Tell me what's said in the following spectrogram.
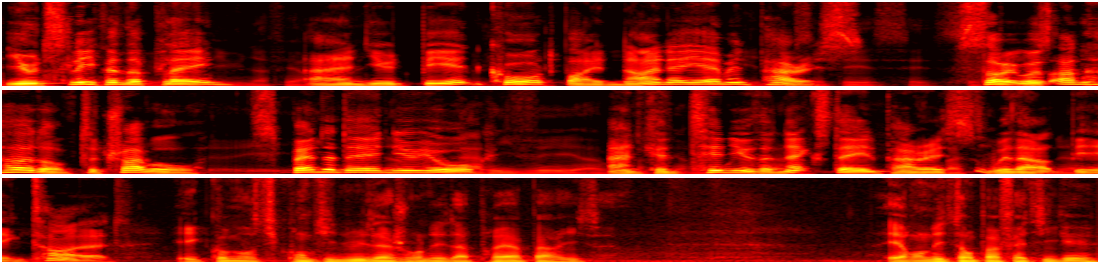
You'd sleep in the plane and you'd be in court by 9 a.m. in Paris. So it was unheard of to travel, spend a day in New York, and continue the next day in Paris without being tired. et comment continuer la journée d'après à Paris. Et en n'étant pas fatigué.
